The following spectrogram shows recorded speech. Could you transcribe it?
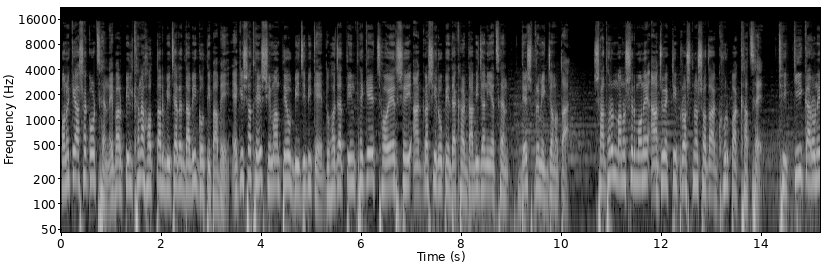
অনেকে আশা করছেন এবার পিলখানা হত্যার বিচারের দাবি গতি পাবে। একই সাথে সীমান্তেও বিজিবিকে দু হাজার তিন থেকে ছয়ের সেই আগ্রাসী রূপে দেখার দাবি জানিয়েছেন দেশপ্রেমিক জনতা। সাধারণ মানুষের মনে আজও একটি প্রশ্ন সদা ঘুরপাক খাচ্ছে। ঠিক কী কারণে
